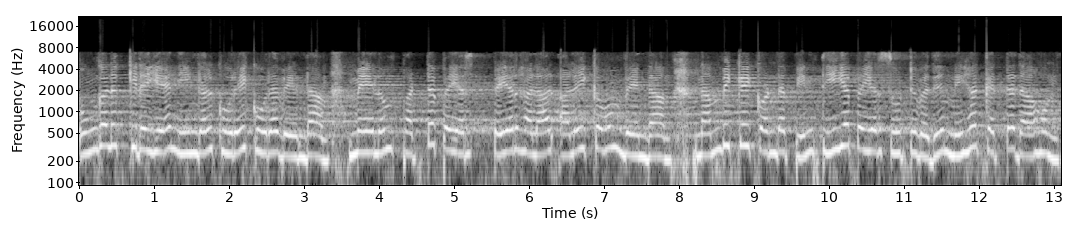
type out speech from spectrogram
உங்களுக்கிடையே நீங்கள் குறை கூற வேண்டாம். மேலும் பட்ட பெயர் பெயர்களால் அழைக்கவும் வேண்டாம். நம்பிக்கை கொண்ட பின் தீய பெயர் சூட்டுவது மிக கெட்டதாகும்.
